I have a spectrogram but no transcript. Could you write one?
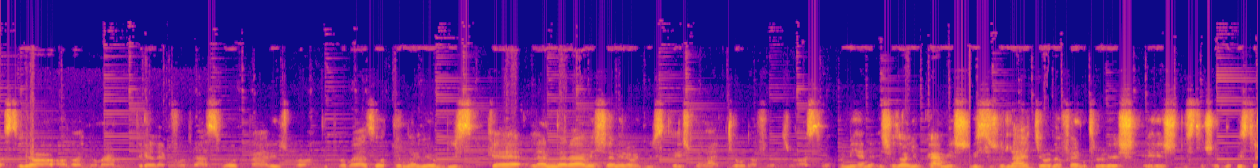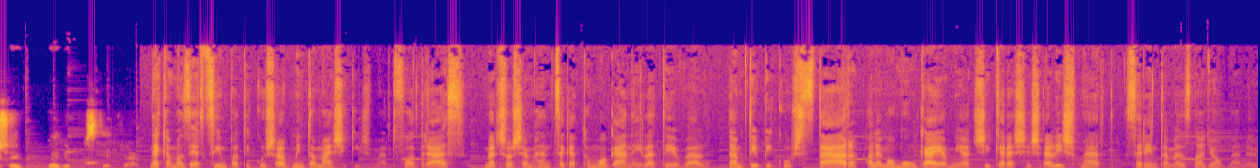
azt, hogy a, a nagymamám tényleg fodrász volt, Párizsba diplomázott, nagyon büszke lenne rám, és remélem, hogy büszke is, mert látja odafentről azt, hogy milyen, és az anyukám is biztos, hogy látja odafentről, és, és biztos, hogy, biztos, hogy nagyon büszkék rám. Nekem azért szimpatikusabb, mint a másik ismert fodrász, mert sosem hencegett a magánéletével. Nem tipikus sztár, hanem a munkája miatt sikeres és elismert, szerintem ez nagyon menő.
